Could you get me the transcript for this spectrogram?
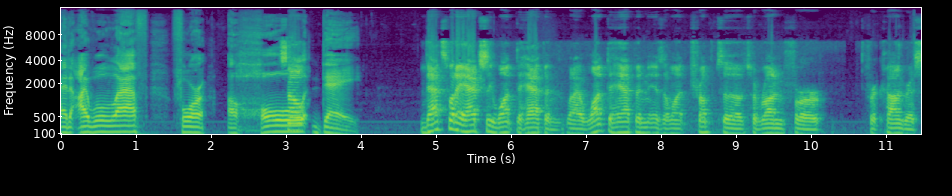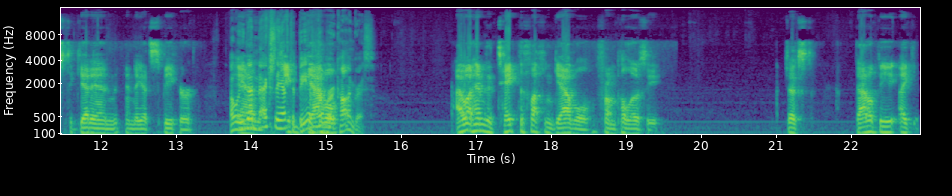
and I will laugh for a whole So- day. That's what I actually want to happen. What I want to happen is I want Trump to to run for for Congress to get in and to get speaker. Oh, he doesn't actually have to be a member of Congress. I want him to take the fucking gavel from Pelosi. Just that'll be like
